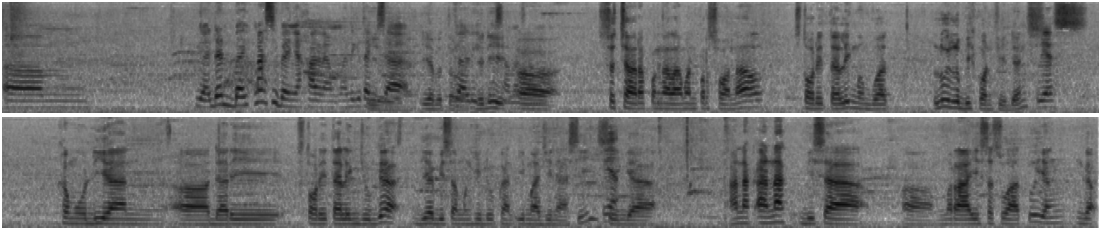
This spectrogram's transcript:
em, ya dan ba- masih banyak hal yang nanti kita Iya, bisa iya, iya betul. gali Jadi bersama-sama. eh, secara pengalaman personal, storytelling membuat lu lebih confidence. yes Kemudian eh, dari storytelling juga dia bisa menghidupkan imajinasi Iya. sehingga anak-anak bisa eh, meraih sesuatu yang nggak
